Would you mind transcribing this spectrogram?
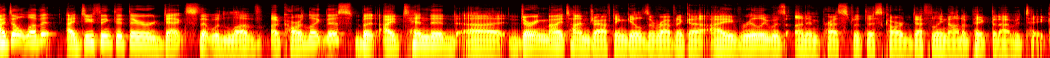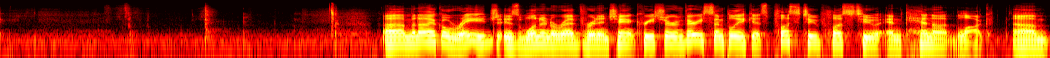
I don't love it. I do think that there are decks that would love a card like this, but I tended, uh, during my time drafting Guilds of Ravnica, I really was unimpressed with this card. Definitely not a pick that I would take. Uh, Maniacal Rage is one in a red for an enchant creature, and very simply, it gets plus two, plus two, and cannot block. Um,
